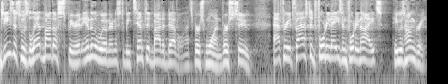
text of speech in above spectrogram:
Jesus was led by the Spirit into the wilderness to be tempted by the devil. That's verse 1. Verse 2. After he had fasted 40 days and 40 nights, he was hungry.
